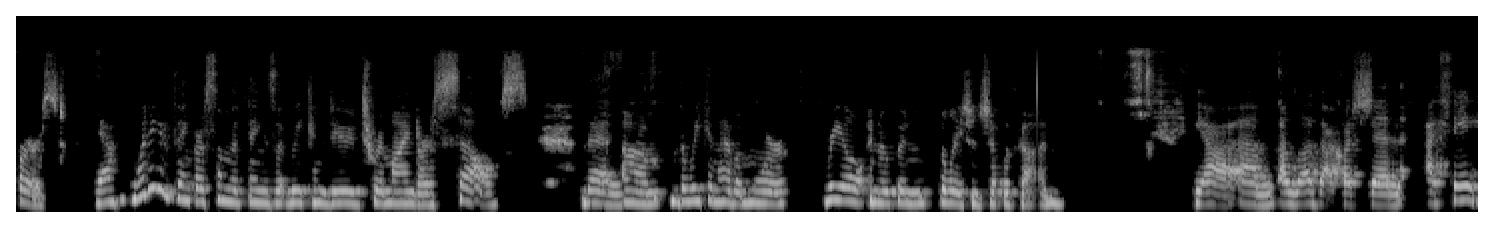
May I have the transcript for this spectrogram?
first. Yeah. What do you think are some of the things that we can do to remind ourselves that, um, that we can have a more real and open relationship with God? Yeah. Um, I love that question. I think,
